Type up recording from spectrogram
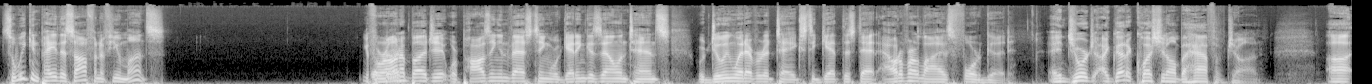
So we can pay this off in a few months. If we're on a budget, we're pausing investing, we're getting gazelle intense, we're doing whatever it takes to get this debt out of our lives for good. And George, I've got a question on behalf of John. Uh,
